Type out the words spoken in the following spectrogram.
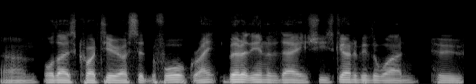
Um, all those criteria I said before, great. But at the end of the day, she's going to be the one who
